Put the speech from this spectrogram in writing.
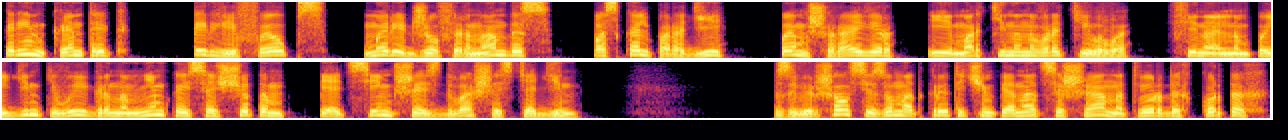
Карин Кентрик, Терри Фелпс, Мэри Джо Фернандес, Паскаль Паради, Пэм Шрайвер и Мартина Навратилова в финальном поединке, выигранном немкой со счетом 5-7-6-2-6-1. Завершал сезон открытый чемпионат США на твердых кортах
